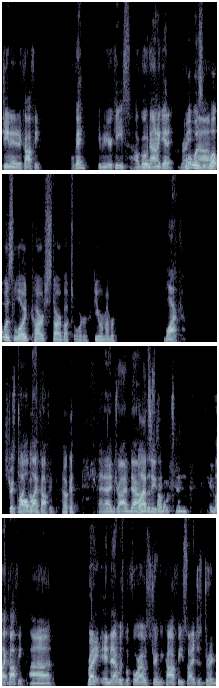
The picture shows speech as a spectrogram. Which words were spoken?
Gene needed a coffee. Okay, give me your keys. I'll go down and get it. Right. What was um, what was Lloyd Carr's Starbucks order? Do you remember? Black. Straight black. All okay. black coffee. Okay. And I drive down well, to the Starbucks and black coffee. Uh, right, and that was before I was drinking coffee, so I just drank.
